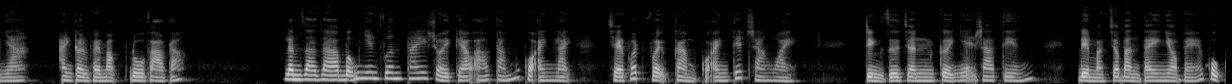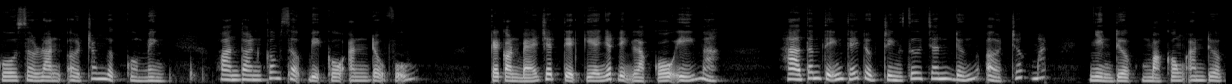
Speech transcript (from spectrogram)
nha, anh cần phải mặc đồ vào đó. Lâm Gia Gia bỗng nhiên vươn tay rồi kéo áo tắm của anh lại, che khuất vợi cảm của anh tiết ra ngoài. Trình Dư Trân cười nhẹ ra tiếng, để mặc cho bàn tay nhỏ bé của cô sờ loạn ở trong ngực của mình, hoàn toàn không sợ bị cô ăn đậu vũ. Cái con bé chết tiệt kia nhất định là cố ý mà. Hà Tâm Tĩnh thấy được Trình Dư chân đứng ở trước mắt, nhìn được mà không ăn được,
